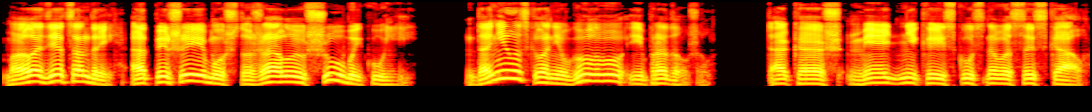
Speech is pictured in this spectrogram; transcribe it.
«Молодец, Андрей, отпиши ему, что жалую шубой куней». Данила склонил голову и продолжил. «Так аж медника искусного сыскал,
